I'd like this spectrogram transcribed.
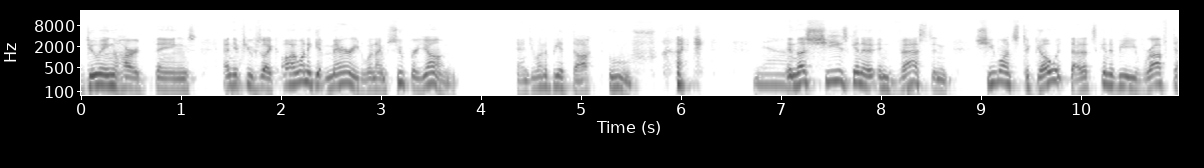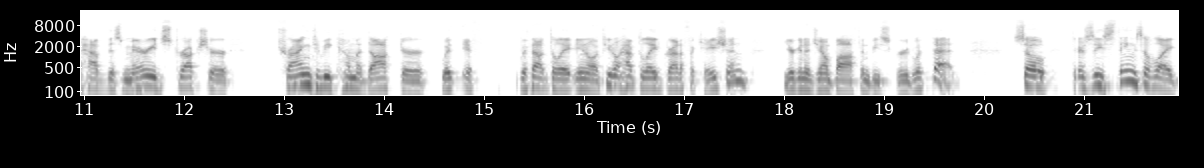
doing hard things. And if you're like oh i want to get married when i'm super young and you want to be a doctor oof. Like yeah. unless she's going to invest and she wants to go with that it's going to be rough to have this married structure trying to become a doctor with if without delay you know if you don't have delayed gratification you're going to jump off and be screwed with debt. So there's these things of like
